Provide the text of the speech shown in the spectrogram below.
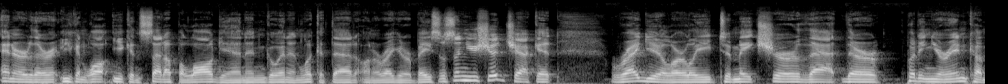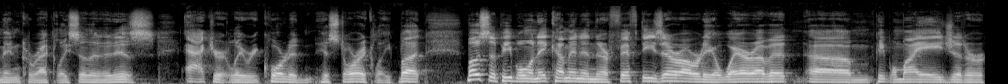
enter their. You can log, you can set up a login and go in and look at that on a regular basis, and you should check it regularly to make sure that they're putting your income in correctly so that it is accurately recorded historically. But most of the people, when they come in in their 50s, they're already aware of it. Um, people my age that are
